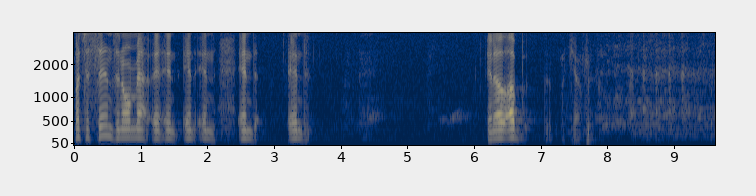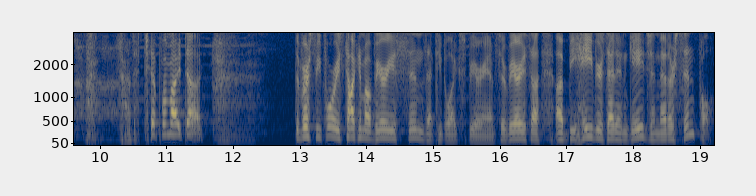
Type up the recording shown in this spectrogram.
bunch of sins and and and and and and and a, a it's on the tip of my tongue. The verse before, he's talking about various sins that people experience or various uh, uh, behaviors that engage in that are sinful.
